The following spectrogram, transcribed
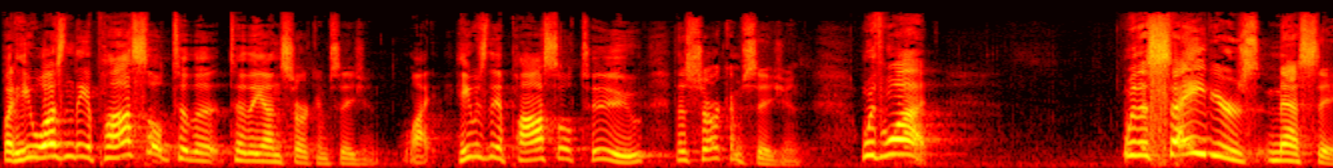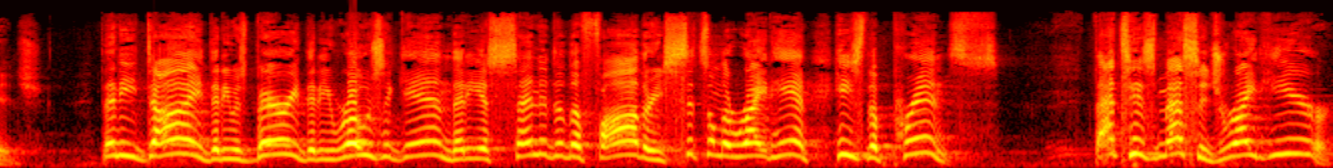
But he wasn't the apostle to the, to the uncircumcision. Like, he was the apostle to the circumcision. With what? With a Savior's message. That he died, that he was buried, that he rose again, that he ascended to the Father. He sits on the right hand. He's the Prince. That's his message right here.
